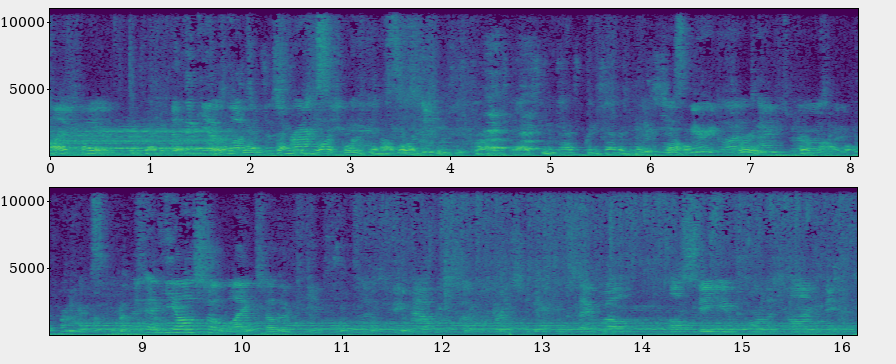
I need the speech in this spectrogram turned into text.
My prayer is that I think he has lots of distractions. in our Lord Jesus Christ as he has presented himself the Bible. And he also likes other people to be happy. So, for instance, you can say, well, I'll see you for the time being.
